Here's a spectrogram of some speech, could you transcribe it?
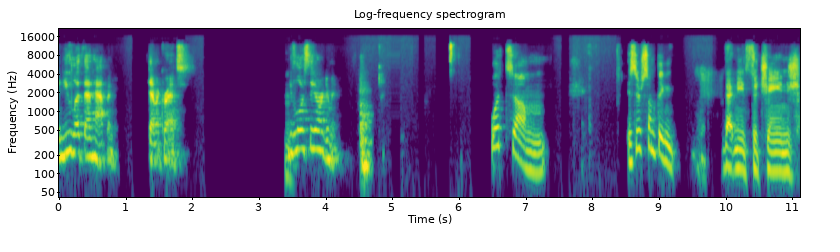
And you let that happen democrats. Hmm. you've lost the argument. What um is there something that needs to change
